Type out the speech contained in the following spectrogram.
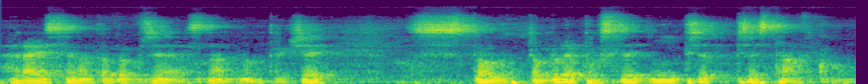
Hraje se na to dobře a snadno. Takže to, to bude poslední před přestávkou.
